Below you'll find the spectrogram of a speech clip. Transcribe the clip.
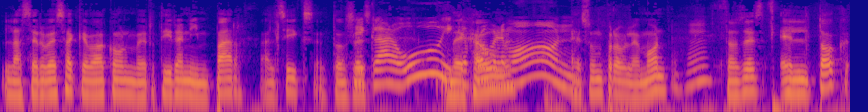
la cerveza que va a convertir en impar al six. Entonces, sí, claro. Uy, qué una. problemón. Es un problemón. Entonces, el TOC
